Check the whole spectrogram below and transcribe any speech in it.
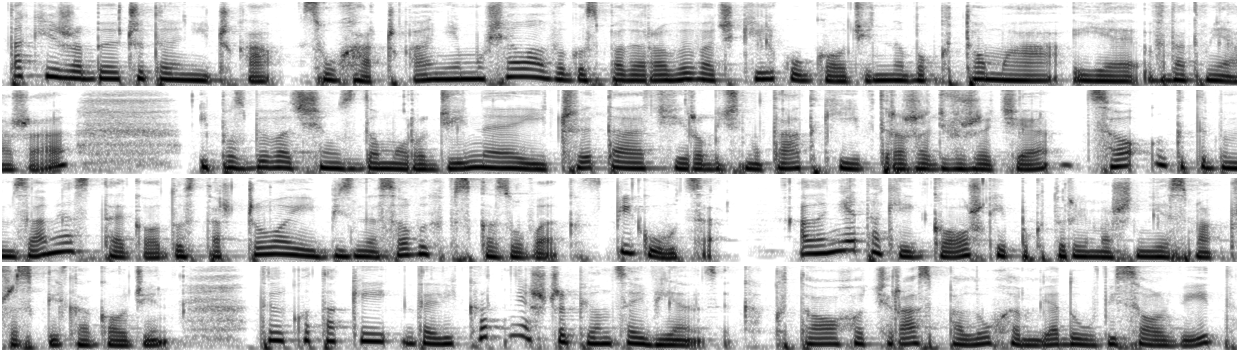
Taki, żeby czytelniczka, słuchaczka nie musiała wygospodarowywać kilku godzin, no bo kto ma je w nadmiarze, i pozbywać się z domu rodziny, i czytać, i robić notatki, i wdrażać w życie, co gdybym zamiast tego dostarczyła jej biznesowych wskazówek w pigułce. Ale nie takiej gorzkiej, po której masz niesmak przez kilka godzin, tylko takiej delikatnie szczepiącej w język. Kto choć raz paluchem jadł wisolwit,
